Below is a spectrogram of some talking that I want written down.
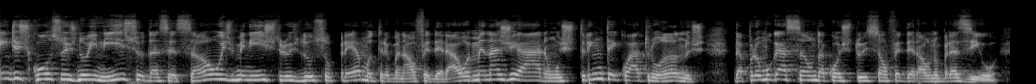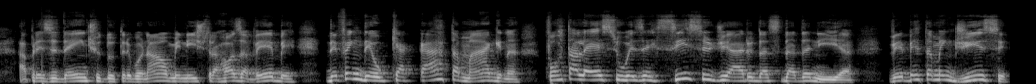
Em discursos no início da sessão, os ministros do Supremo Tribunal Federal homenagearam os 34 anos da promulgação da Constituição Federal no Brasil. A presidente do tribunal, ministra Rosa Weber, defendeu que a Carta Magna fortalece o exercício diário da cidadania. Weber também disse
